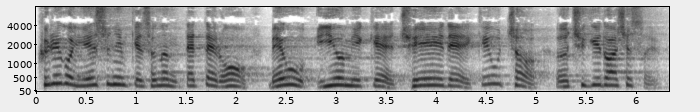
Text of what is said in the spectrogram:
그리고 예수님께서는 때때로 매우 위험 있게 죄에 대해 깨우쳐 주기도 하셨어요.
